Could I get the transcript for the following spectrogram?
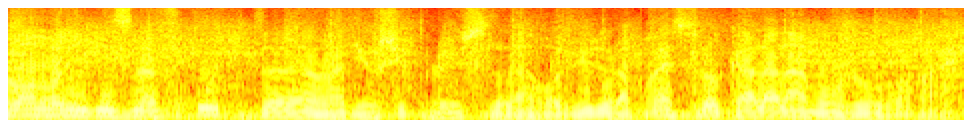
Vendredi 19 août, euh, Radio Sud Plus, la revue de la presse locale. Alain, bonjour.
